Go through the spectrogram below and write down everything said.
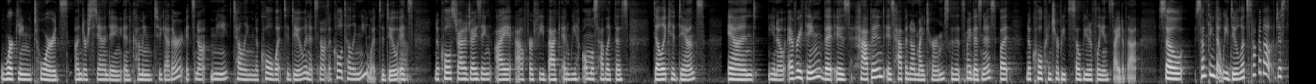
working towards understanding and coming together. It's not me telling Nicole what to do, and it's not Nicole telling me what to do. It's Nicole strategizing, I offer feedback, and we almost have like this delicate dance. And, you know, everything that is happened is happened on my terms because it's my business, but Nicole contributes so beautifully inside of that. So, something that we do, let's talk about just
